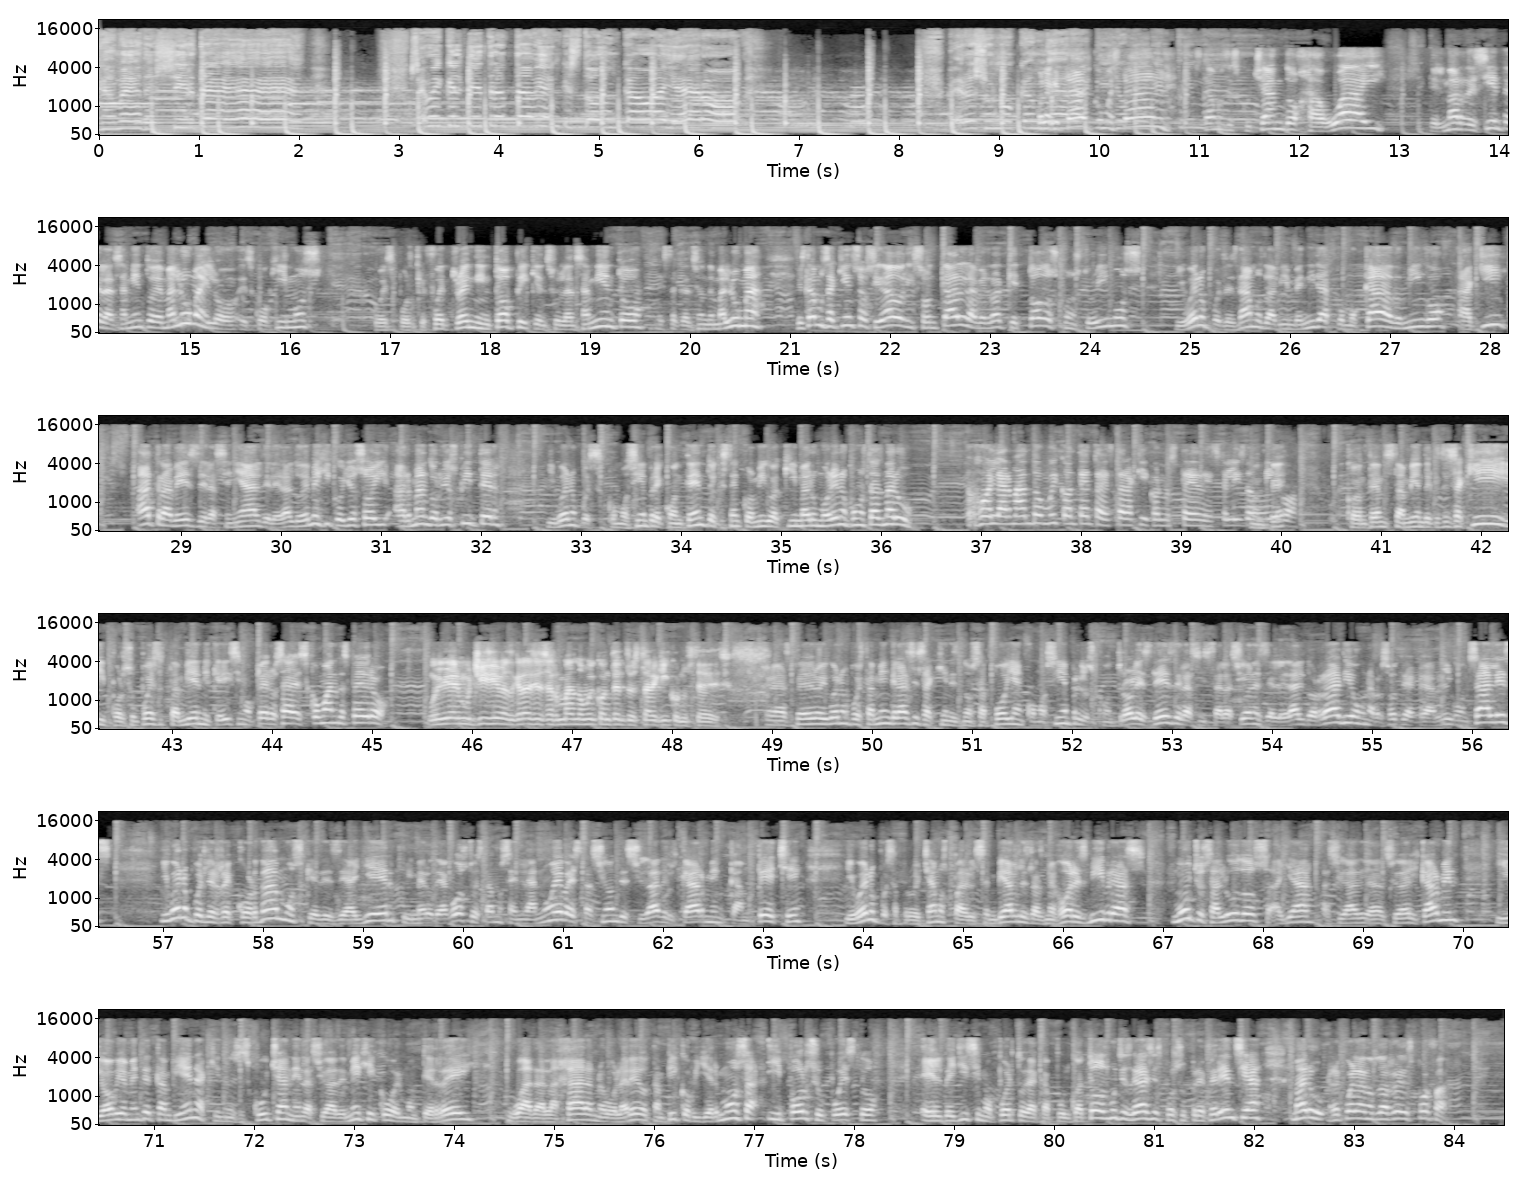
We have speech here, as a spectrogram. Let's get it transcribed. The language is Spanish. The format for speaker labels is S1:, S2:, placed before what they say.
S1: Déjame decirte, se ve que él te trata bien, que es todo un caballero. Pero eso no cambia.
S2: Hola, ¿qué tal? ¿Cómo están? Estamos escuchando Hawái, el más reciente lanzamiento de Maluma y lo escogimos pues porque fue trending topic en su lanzamiento, esta canción de Maluma. Estamos aquí en Sociedad Horizontal, la verdad que todos construimos y bueno, pues les damos la bienvenida como cada domingo aquí a través de la señal del Heraldo de México. Yo soy Armando Ríos Peter y bueno, pues como siempre contento de que estén conmigo aquí Maru Moreno. ¿Cómo estás, Maru?
S3: Hola Armando, muy contenta de estar aquí con ustedes. Feliz domingo.
S2: Contentos también de que estés aquí y por supuesto también mi queridísimo Pedro, ¿sabes? ¿Cómo andas, Pedro?
S4: Muy bien, muchísimas gracias Armando, muy contento de estar aquí con ustedes.
S2: Gracias, Pedro. Y bueno, pues también gracias a quienes nos apoyan, como siempre, los controles desde las instalaciones del Heraldo Radio. Un abrazote a Gabriel González. Y bueno, pues les recordamos que desde ayer, primero de agosto, estamos en la nueva estación de Ciudad del Carmen, Campeche. Y bueno, pues aprovechamos para enviarles las mejores vibras. Muchos saludos allá a Ciudad, a Ciudad del Carmen y obviamente también a quienes nos escuchan en la Ciudad de México, en Monterrey, Guadalajara, Nuevo Laredo, Tampico, Villahermosa y por supuesto el bellísimo puerto de Acapulco. A todos muchas gracias por su preferencia. Maru, recuérdanos las redes, porfa.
